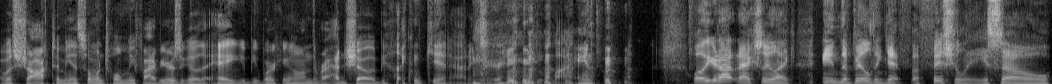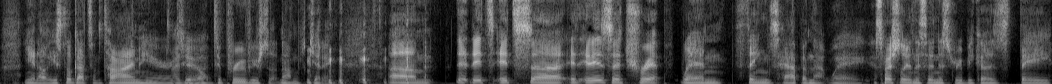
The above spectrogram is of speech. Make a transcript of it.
I was shocked. I mean, if someone told me five years ago that hey, you'd be working on the Rad Show, I'd be like, get out of here, You're lying. Well, you're not actually like in the building yet officially, so you know you still got some time here I to uh, to prove yourself. No, I'm just kidding. um, it, it's it's uh, it, it is a trip when things happen that way, especially in this industry because they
